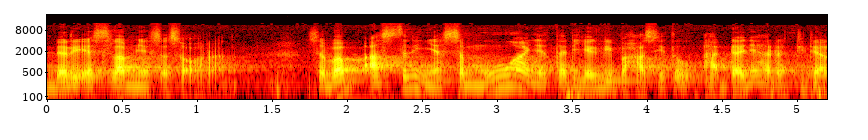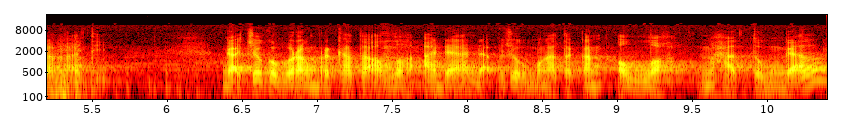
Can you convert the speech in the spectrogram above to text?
dari Islamnya seseorang. Sebab aslinya semuanya tadi yang dibahas itu adanya ada di dalam hati. Enggak cukup orang berkata Allah ada, enggak cukup mengatakan Allah Maha Tunggal,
